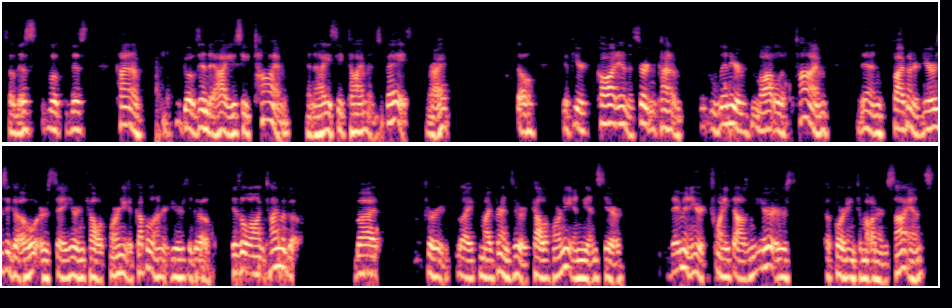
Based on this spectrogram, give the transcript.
So this look this kind of goes into how you see time and how you see time and space, right? So if you're caught in a certain kind of linear model of time, then 500 years ago, or say here in California, a couple hundred years ago, is a long time ago. But for like my friends who are California Indians here, they've been here 20,000 years, according to modern science,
